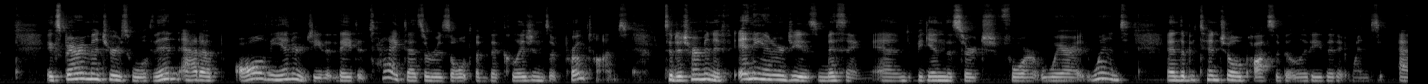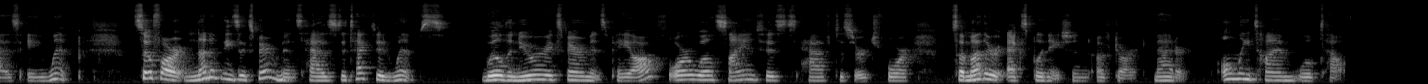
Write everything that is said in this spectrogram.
Experimenters will then add up all the energy that they detect as a result of the collisions of protons to determine if any energy is missing and begin the search for where it went and the potential possibility that it went as a WIMP. So far, none of these experiments has detected WIMPs. Will the newer experiments pay off, or will scientists have to search for some other explanation of dark matter? Only time will tell.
